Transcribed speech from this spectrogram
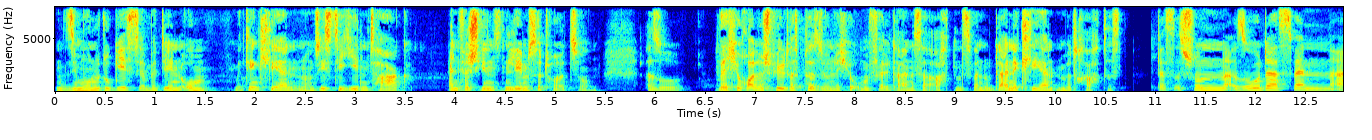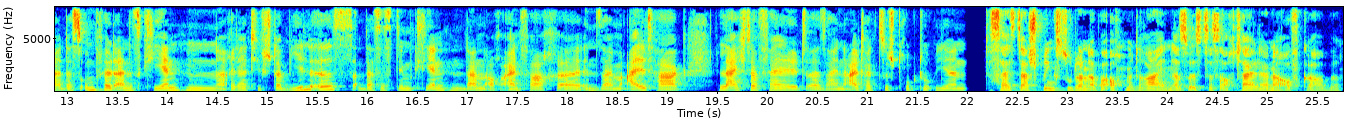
Simone, du gehst ja mit denen um, mit den Klienten und siehst die jeden Tag in verschiedensten Lebenssituationen. Also welche Rolle spielt das persönliche Umfeld deines Erachtens, wenn du deine Klienten betrachtest? Das ist schon so, dass wenn äh, das Umfeld eines Klienten relativ stabil ist, dass es dem Klienten dann auch einfach äh, in seinem Alltag leichter fällt, äh, seinen Alltag zu strukturieren. Das heißt, da springst du dann aber auch mit rein. Also ist das auch Teil deiner Aufgabe?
